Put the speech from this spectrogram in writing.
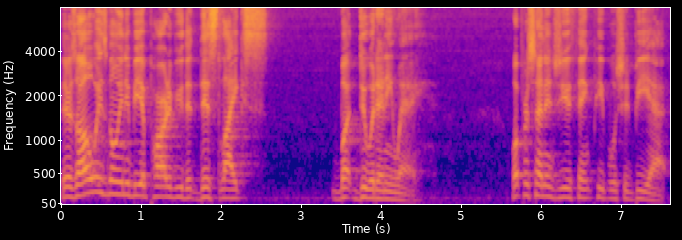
There's always going to be a part of you that dislikes, but do it anyway. What percentage do you think people should be at?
